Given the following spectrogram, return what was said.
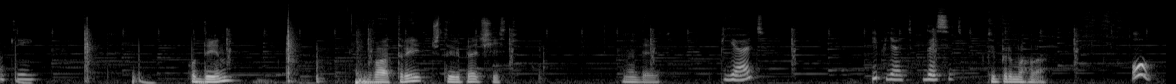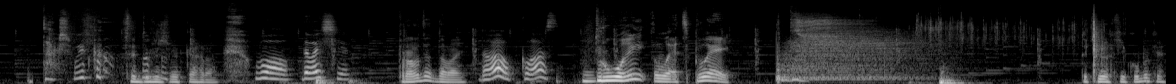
Окей. Один. 2, 3, 4, 5, 6. Не 9. 5 і 5. 10. Ти перемогла. О! Так швидко. Це дуже швидка гра. Вау, давай ще. Правда? Давай. Да, клас. Другий летсплей. Такі легкі кубики.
